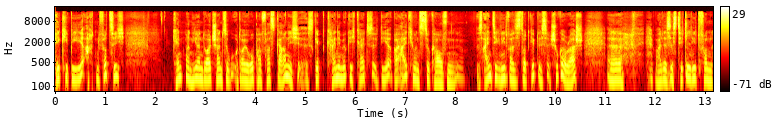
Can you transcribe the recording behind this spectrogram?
AKB 48, kennt man hier in Deutschland oder Europa fast gar nicht. Es gibt keine Möglichkeit, die bei iTunes zu kaufen. Das einzige Lied, was es dort gibt, ist Sugar Rush, äh, weil das ist Titellied von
